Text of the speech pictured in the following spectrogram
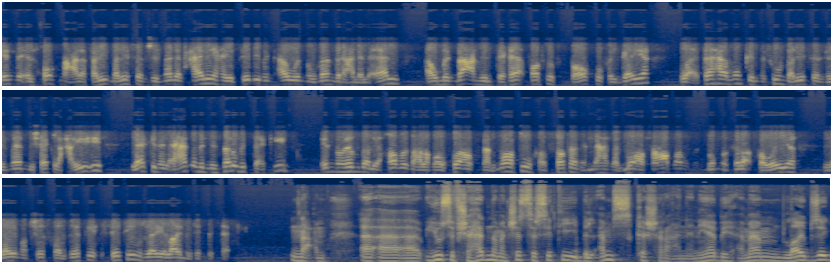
إن الحكم على فريق باريس سان جيرمان الحالي هيبتدي من أول نوفمبر على الأقل أو من بعد انتهاء فترة التوقف الجاية. وقتها ممكن نشوف باريس سان جيرمان بشكل حقيقي. لكن الأهم بالنسبة له بالتأكيد إنه يفضل يحافظ على موقعه في مجموعته خاصة إنها مجموعة صعبة ومن ضمن فرق قوية زي مانشستر سيتي وزي لايبزيج بالتأكيد. نعم آآ آآ يوسف شاهدنا مانشستر سيتي بالأمس كشر عن انيابه أمام لايبزيج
